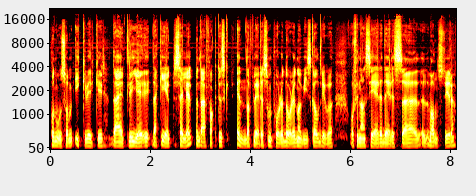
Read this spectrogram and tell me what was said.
på noe som ikke virker. Det er, egentlig, det er ikke hjelp til selvhjelp, men det er faktisk enda flere som får det dårlig når vi skal drive og finansiere deres vanstyre. vannstyre.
